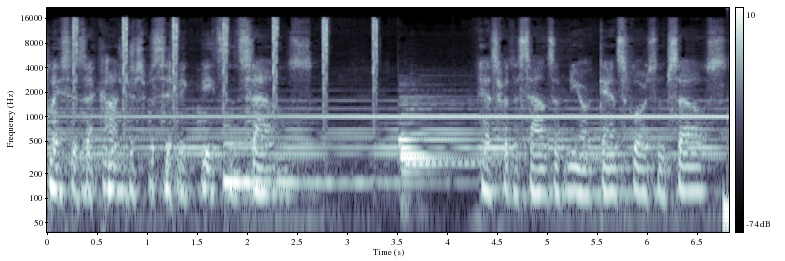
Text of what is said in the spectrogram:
Places that conjure specific beats and sounds. As for the sounds of New York dance floors themselves,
